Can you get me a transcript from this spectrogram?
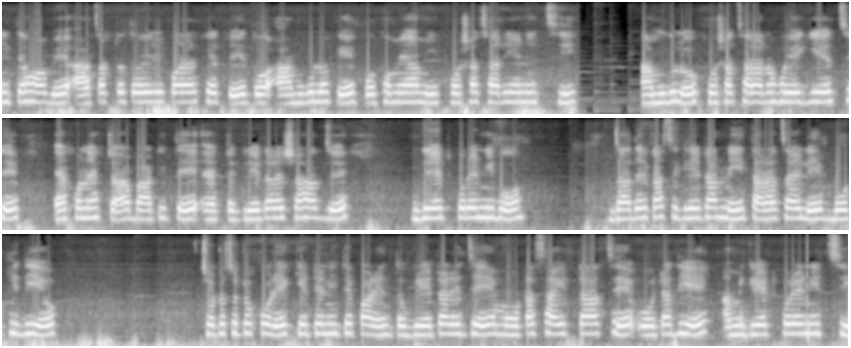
নিতে হবে। আচারটা তৈরি করার ক্ষেত্রে তো আমগুলোকে প্রথমে আমি খোসা ছাড়িয়ে নিচ্ছি। আমগুলো খোসা ছাড়ানো হয়ে গিয়েছে। এখন একটা বাটিতে একটা গ্রেটারের সাহায্যে গ্রেট করে নিব। যাদের কাছে গ্রেটার নেই, তারা চাইলে বটি দিয়েও ছোট ছোট করে কেটে নিতে পারেন। তো গ্রেটারে যে মোটা সাইডটা আছে, ওইটা দিয়ে আমি গ্রেট করে নিচ্ছি।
